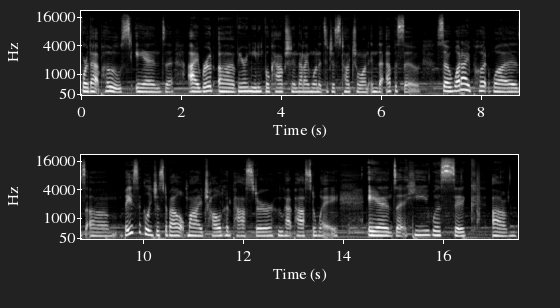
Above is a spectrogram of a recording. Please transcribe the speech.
for that post, and I wrote a very meaningful caption that I wanted to just touch on in the episode. So, what I put was um, basically just about my childhood pastor who had passed away, and he was sick. Um,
